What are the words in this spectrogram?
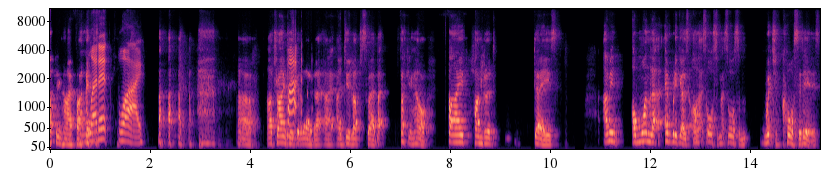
Fucking high five. Let it fly. oh, I'll try and keep it low, but I, I do love to swear. But fucking hell, 500 days. I mean, on one level, everybody goes, oh, that's awesome, that's awesome, which of course it is.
